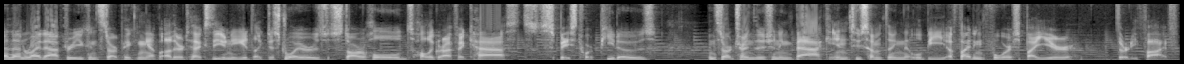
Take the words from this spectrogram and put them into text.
and then right after you can start picking up other techs that you need like destroyers, starholds, holographic casts, space torpedoes, and start transitioning back into something that will be a fighting force by year 35.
